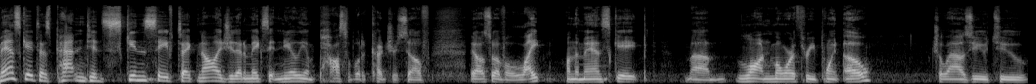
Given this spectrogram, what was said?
Manscaped has patented skin safe technology that makes it nearly impossible to cut yourself. They also have a light on the Manscaped um, Lawnmower 3.0, which allows you to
